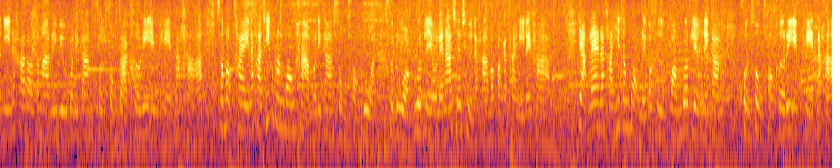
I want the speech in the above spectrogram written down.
ันนี้นะคะเราจะมารีวิวบริการขนส่งจาก Curry Express นะคะสำหรับใครนะคะที่กำลังมองหาบริการส่งของด่วนสะดวกรวดเร็วและน่าเชื่อถือนะคะ มาฟังกันทางนี้เลยค่ะ อย่างแรกนะคะที่ต้องบอกเลยก็คือความรวดเร็วในการขนส่งของ Curry Express นะคะ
